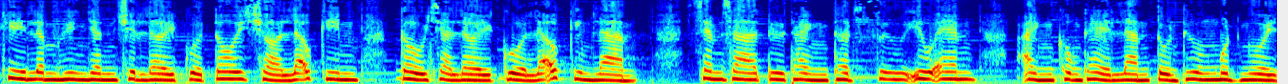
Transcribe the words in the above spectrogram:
khi Lâm Huy Nhân truyền lời của tôi cho Lão Kim, câu trả lời của Lão Kim là, xem ra Tư Thành thật sự yêu em, anh không thể làm tổn thương một người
